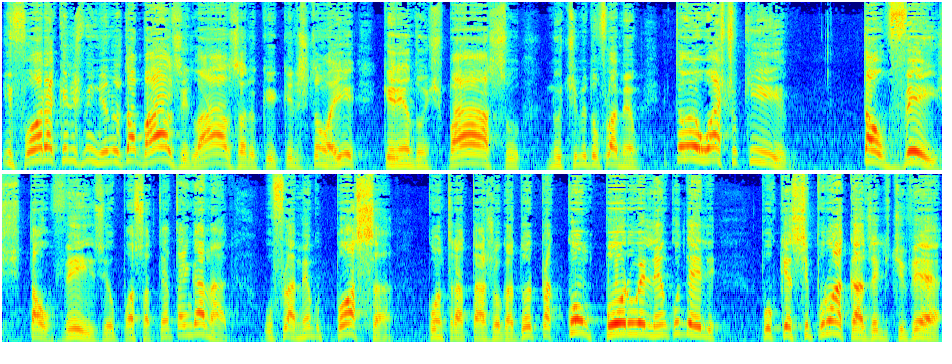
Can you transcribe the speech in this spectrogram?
e fora aqueles meninos da base, Lázaro, que, que eles estão aí querendo um espaço no time do Flamengo. Então, eu acho que talvez, talvez, eu posso até estar enganado, o Flamengo possa contratar jogador para compor o elenco dele. Porque se por um acaso ele tiver.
